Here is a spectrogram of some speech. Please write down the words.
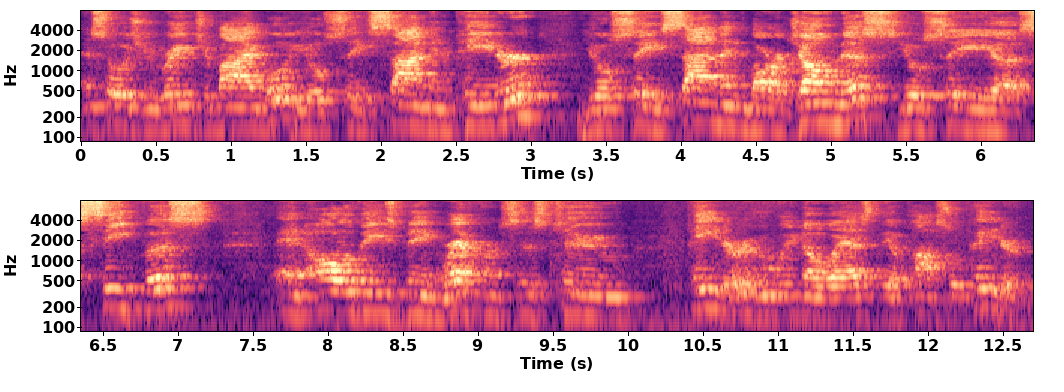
And so as you read your Bible, you'll see Simon Peter, you'll see Simon Barjonas, you'll see uh, Cephas, and all of these being references to Peter, who we know as the Apostle Peter.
